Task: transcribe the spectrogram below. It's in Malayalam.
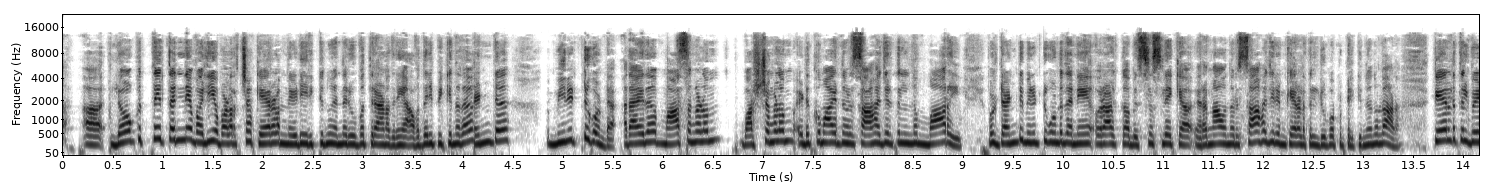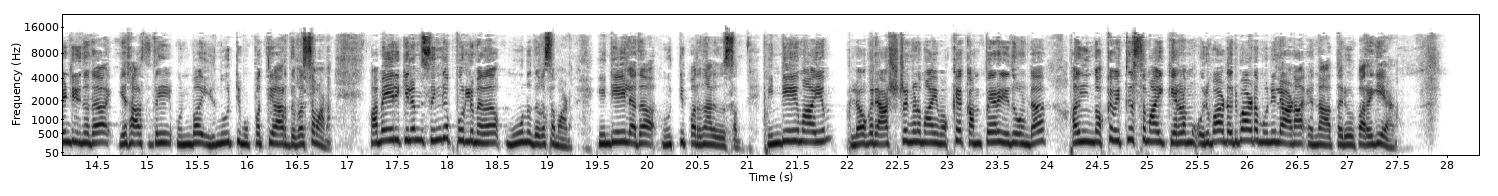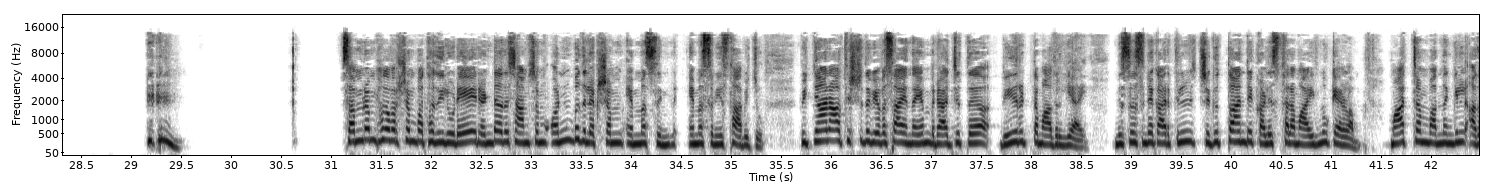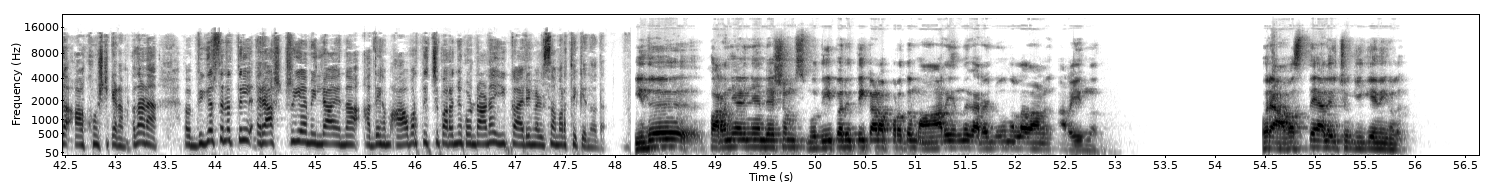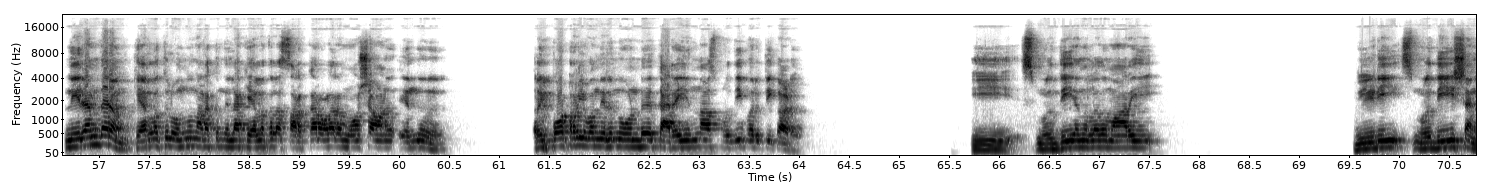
ലോകത്തെ തന്നെ വലിയ വളർച്ച കേരളം നേടിയിരിക്കുന്നു എന്ന രൂപത്തിലാണ് അതിനെ അവതരിപ്പിക്കുന്നത്. രണ്ട് മിനിറ്റ് കൊണ്ട് അതായത് മാസങ്ങളും വർഷങ്ങളും എടുക്കുമായിരുന്ന ഒരു സാഹചര്യത്തിൽ നിന്നും മാറി ഇപ്പോൾ രണ്ട് മിനിറ്റ് കൊണ്ട് തന്നെ ഒരാൾക്ക് ബിസിനസ്സിലേക്ക് ഇറങ്ങാവുന്ന ഒരു സാഹചര്യം കേരളത്തിൽ രൂപപ്പെട്ടിരിക്കുന്നു എന്നുള്ളതാണ്. കേരളത്തിൽ വേണ്ടിയിരുന്നത് യഥാർത്ഥത്തിൽ മുൻപ് ഇരുന്നൂറ്റി മുപ്പത്തിയാറ് ദിവസമാണ്. അമേരിക്കയിലും സിംഗപ്പൂരിലും അത് മൂന്ന് ദിവസമാണ്. ഇന്ത്യയിൽ അത് നൂറ്റി പതിനാല് ദിവസം. ഇന്ത്യയുമായും ലോകരാഷ്ട്രങ്ങളുമായും ഒക്കെ കമ്പയർ ചെയ്തുകൊണ്ട് അതിൽ നിന്നൊക്കെ വ്യത്യസ്തമായി കേരളം ഒരുപാട് ഒരുപാട് മുന്നിലാണ് എന്ന് തരൂർ പറയുകയാണ്. സംരംഭക വർഷം പദ്ധതിയിലൂടെ രണ്ട് ദശാംശം ഒൻപത് ലക്ഷം M S M S M E സ്ഥാപിച്ചു. വിജ്ഞാനാധിഷ്ഠിത വ്യവസായ നയം രാജ്യത്ത് വേറിട്ട മാതൃകയായി. ബിസിനസിന്റെ കാര്യത്തിൽ ചെകുത്താന്റെ കളിസ്ഥലമായിരുന്നു കേരളം. മാറ്റം വന്നെങ്കിൽ അത് ആഘോഷിക്കണം. അതാണ് വികസനത്തിൽ രാഷ്ട്രീയമില്ല എന്ന് അദ്ദേഹം ആവർത്തിച്ചു പറഞ്ഞുകൊണ്ടാണ് ഈ കാര്യങ്ങൾ സമർത്ഥിക്കുന്നത്. ഇത് പറഞ്ഞു കഴിഞ്ഞതിന് ശേഷം സ്മൃതി പരുത്തിക്കടപ്പുറത്ത് മാറി എന്ന് കരഞ്ഞു എന്നുള്ളതാണ് അറിയുന്നത്. ഒരവസ്ഥ ആലോചിച്ച് നോക്കിക്കേ നിങ്ങൾ. നിരന്തരം കേരളത്തിൽ ഒന്നും നടക്കുന്നില്ല. കേരളത്തിലെ സർക്കാർ വളരെ മോശമാണ് എന്ന് റിപ്പോർട്ടറിൽ വന്നിരുന്നു കൊണ്ട് കരയുന്ന സ്മൃതി പരുത്തിക്കാട്. ഈ സ്മൃതി എന്നുള്ളത് മാറി വി ഡി സ്മൃതീശൻ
